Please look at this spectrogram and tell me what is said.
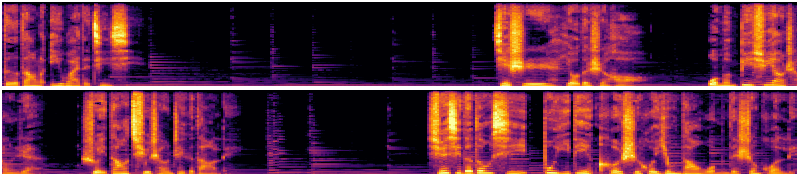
得到了意外的惊喜。其实有的时候，我们必须要承认“水到渠成”这个道理。学习的东西不一定何时会用到我们的生活里。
